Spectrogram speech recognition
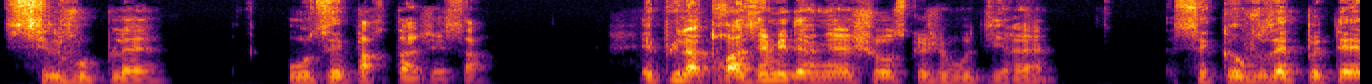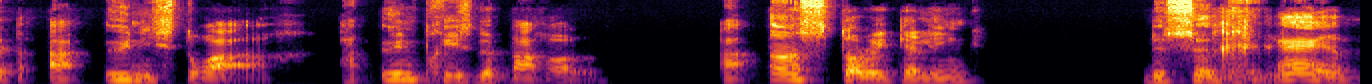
S'il vous plaît, osez partager ça. Et puis la troisième et dernière chose que je vous dirais, c'est que vous êtes peut-être à une histoire, à une prise de parole, à un storytelling de ce rêve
